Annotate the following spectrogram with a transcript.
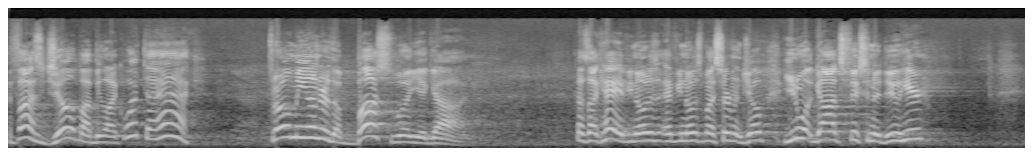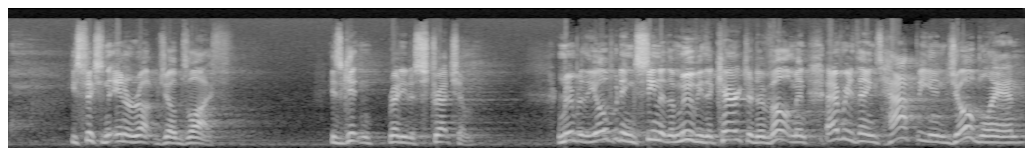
If I was Job, I'd be like, what the heck? Throw me under the bus, will you, God? God's like, hey, have you noticed, have you noticed my servant Job? You know what God's fixing to do here? He's fixing to interrupt Job's life. He's getting ready to stretch him. Remember the opening scene of the movie, the character development, everything's happy in Job land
